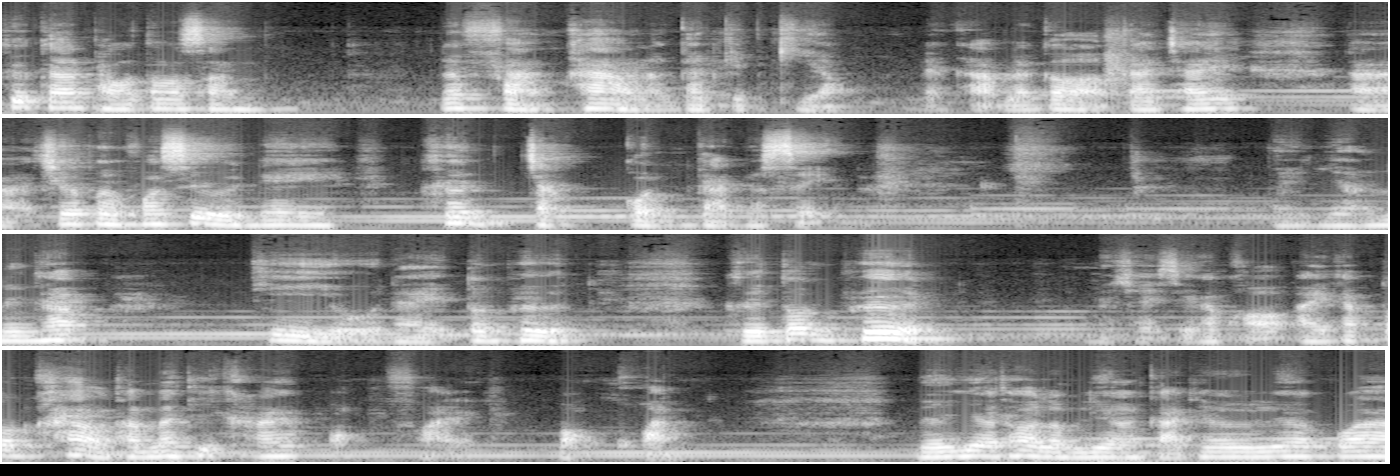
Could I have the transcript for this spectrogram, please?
คือการเผาตอสังและฟางข้าวหลังการเก็บเกี่ยว นะครับแล้วก็การใช้เชื้อเพลิงฟอสซิลในเครื่องจักรกลการเกษตรอีกอย่างหนึ่งครับที่อยู่ในต้นพืช คือต้นพืชไม่ใช่สิครับขออภัยครับต้นข้าวทำหน้าที่คล้ายปล่องไฟปล่องควัน เนื้อเยื่อท่อลำเลียงอากาศที่เราเรียกว่า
